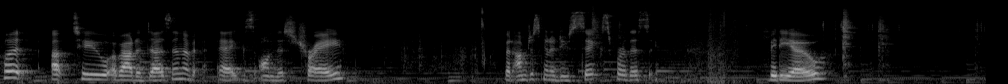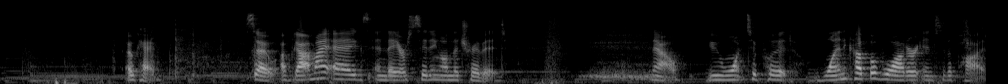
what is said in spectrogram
put up to about a dozen of eggs on this tray, but I'm just gonna do six for this video Okay, so I've got my eggs and they are sitting on the trivet. Now, you want to put one cup of water into the pot.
